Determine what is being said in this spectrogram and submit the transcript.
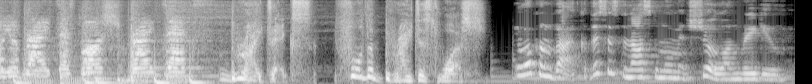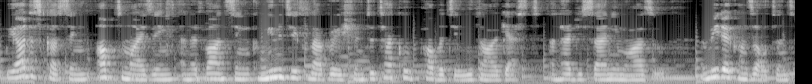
For your brightest wash, Brightex. Brightex for the brightest wash. Welcome back. This is the NASCO Moment show on radio. We are discussing optimizing and advancing community collaboration to tackle poverty with our guest, Alhaji Sani Muazu, a media consultant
